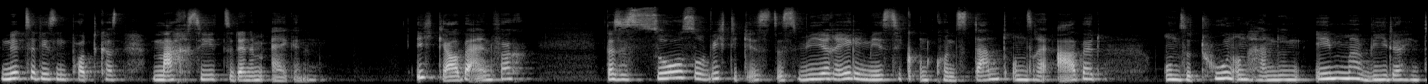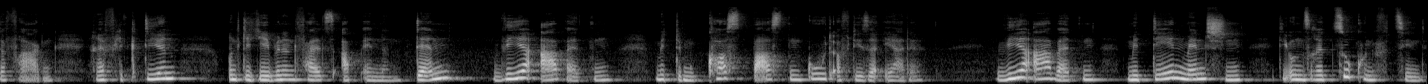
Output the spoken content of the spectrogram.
nütze diesen Podcast, mach sie zu deinem eigenen. Ich glaube einfach, dass es so, so wichtig ist, dass wir regelmäßig und konstant unsere Arbeit, unser Tun und Handeln immer wieder hinterfragen, reflektieren und gegebenenfalls abändern. Denn wir arbeiten mit dem kostbarsten Gut auf dieser Erde. Wir arbeiten mit den Menschen, die unsere Zukunft sind,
